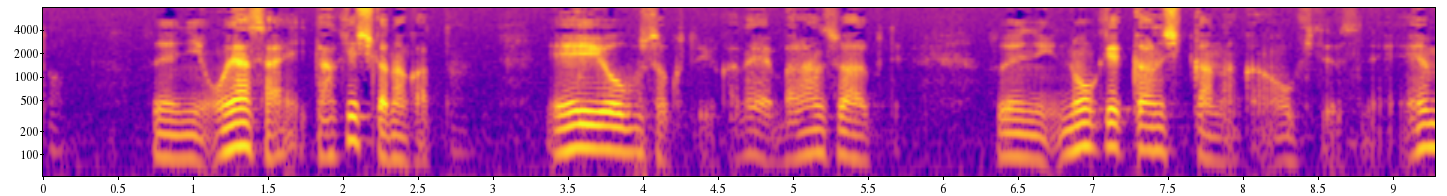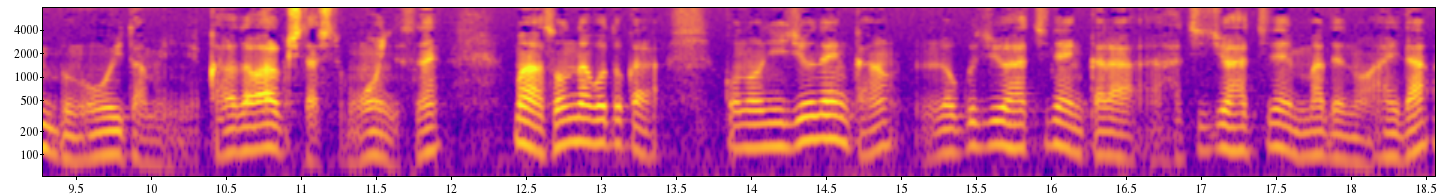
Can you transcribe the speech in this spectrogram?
と、それにお野菜だけしかなかった。栄養不足というかね、バランス悪くて、それに脳血管疾患なんかが起きてですね、塩分多いためにね、体悪くした人も多いんですね。まあそんなことから、この20年間、68年から88年までの間、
